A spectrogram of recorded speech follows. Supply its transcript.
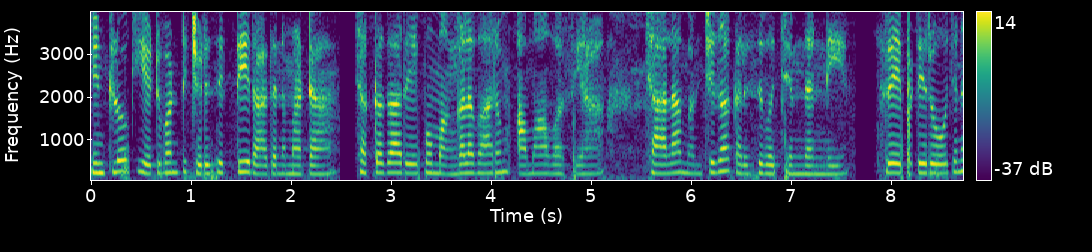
ఇంట్లోకి ఎటువంటి చెడు శక్తి రాదనమాట చక్కగా రేపు మంగళవారం అమావాస్య. చాలా మంచిగా కలిసి వచ్చిందండి. రేపటి రోజున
